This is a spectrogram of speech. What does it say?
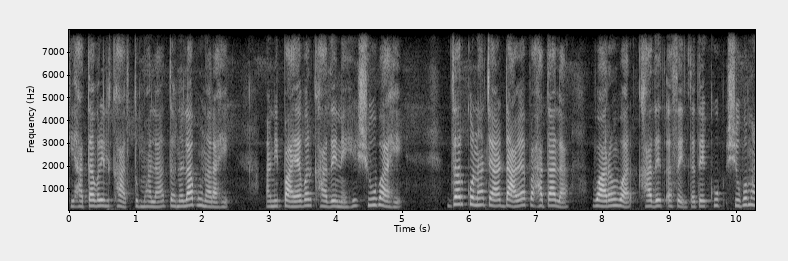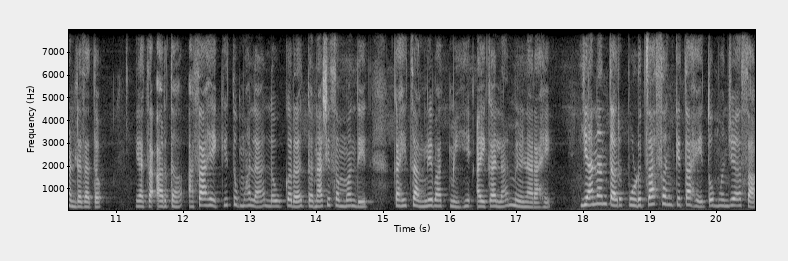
की हातावरील खाज तुम्हाला धनलाभ होणार आहे आणि पायावर खा देणे हे शुभ आहे. जर कोणाच्या डाव्या हाताला वारंवार खाज येत असेल तर ते खूप शुभ मानलं जातं. याचा अर्थ असा आहे की तुम्हाला लवकरच धनाशी संबंधित काही चांगली बातमी ही ऐकायला मिळणार आहे. यानंतर पुढचा संकेत आहे तो म्हणजे असा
